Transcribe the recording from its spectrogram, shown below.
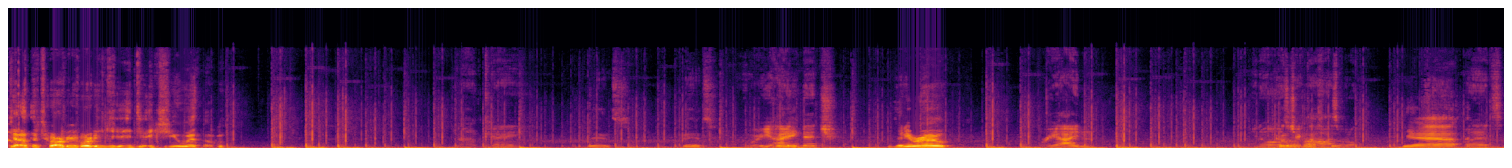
Get out the door before he, he takes you with him. Okay. Vince. Vince. Where are you Vinny. hiding, bitch? Vinny Roo. Where you hiding? You know, Go let's check the hospital. hospital. Yeah. Let's,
